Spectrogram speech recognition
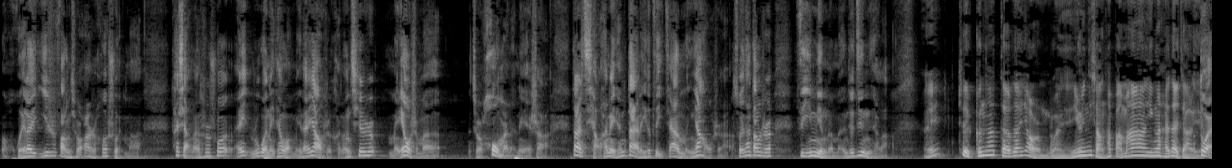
回来一是放球，二是喝水嘛？他想着说说，哎，如果那天我没带钥匙，可能其实没有什么。就是后面的那些事儿，但是巧他那天带了一个自己家的门钥匙，所以他当时自己拧着门就进去了。哎，这跟他带不带钥匙什么关系？因为你想，他爸妈应该还在家里。对，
